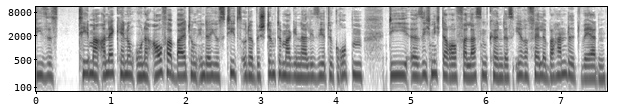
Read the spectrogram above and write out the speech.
dieses Thema Anerkennung ohne Aufarbeitung in der Justiz oder bestimmte marginalisierte Gruppen, die äh, sich nicht darauf verlassen können, dass ihre Fälle behandelt werden.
